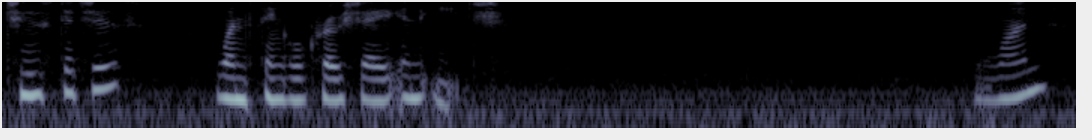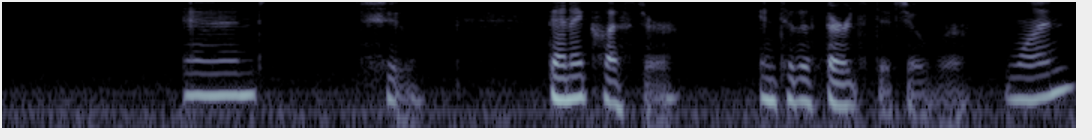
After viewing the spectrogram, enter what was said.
two stitches, one single crochet in each. One and two. Then a cluster into the third stitch over. One,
